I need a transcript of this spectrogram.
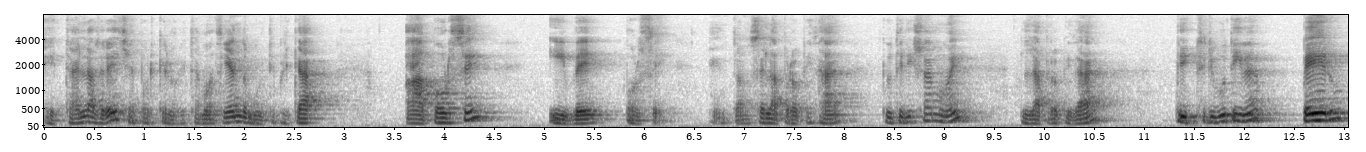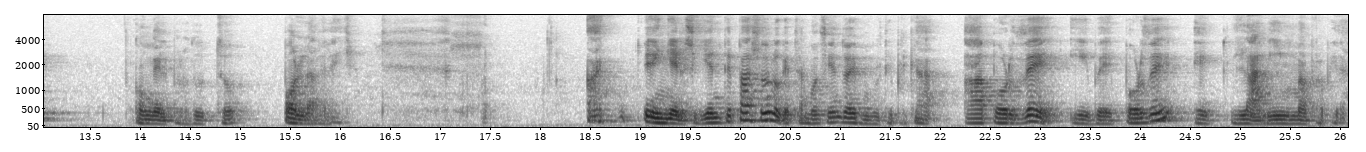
está en la derecha, porque lo que estamos haciendo es multiplicar A por C y B por C. Entonces la propiedad que utilizamos es la propiedad distributiva, pero con el producto por la derecha. En el siguiente paso lo que estamos haciendo es multiplicar a por D y B por D es la misma propiedad.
